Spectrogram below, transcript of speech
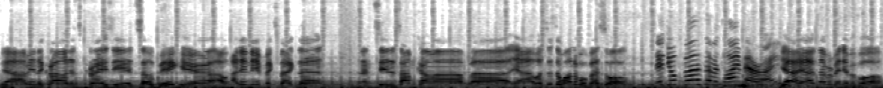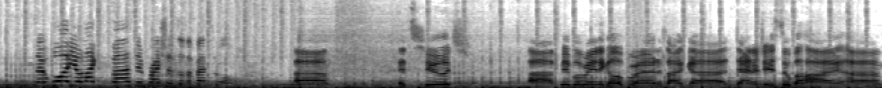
Yeah, I mean, the crowd is crazy. It's so big here. I, I didn't even expect that. And see the sun come up. Uh, yeah, it was just a wonderful festival. It's your first ever time here, right? Yeah, yeah, I've never been here before. So, what are your like first impressions of the festival? It's huge. Uh, people really go for it. It's like uh, the energy is super high. Um,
